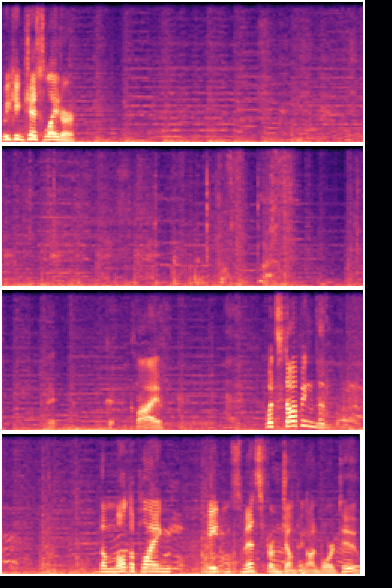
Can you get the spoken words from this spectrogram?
We can kiss later. Clive. What's stopping the the multiplying Agent Smiths from jumping on board too?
